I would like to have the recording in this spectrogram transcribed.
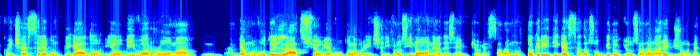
comincia a essere complicato. Io vivo a Roma, abbiamo avuto il Lazio che ha avuto la provincia di Frosinone ad esempio che è stata molto critica, è stata subito subito chiusa dalla regione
